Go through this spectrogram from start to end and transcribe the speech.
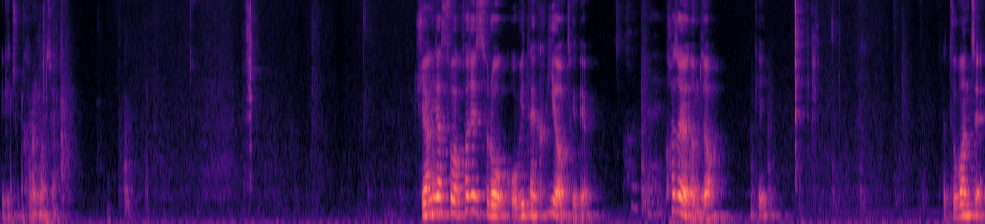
이렇게 쭉 가는 거죠. 주양자 수가 커질수록 오비탈 크기가 어떻게 돼요? 커져요 점점. 오케이. 자, 두 번째.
